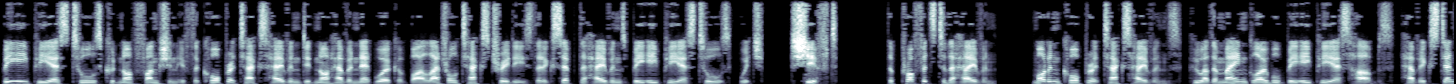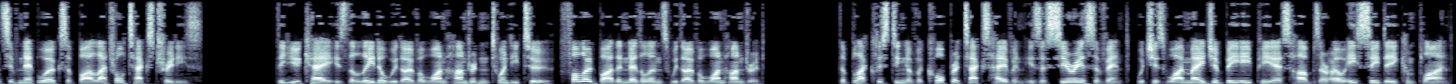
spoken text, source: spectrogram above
BEPS tools could not function if the corporate tax haven did not have a network of bilateral tax treaties that accept the haven's BEPS tools, which shift the profits to the haven. Modern corporate tax havens, who are the main global BEPS hubs, have extensive networks of bilateral tax treaties. The UK is the leader with over 122, followed by the Netherlands with over 100. The blacklisting of a corporate tax haven is a serious event, which is why major BEPS hubs are OECD compliant.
